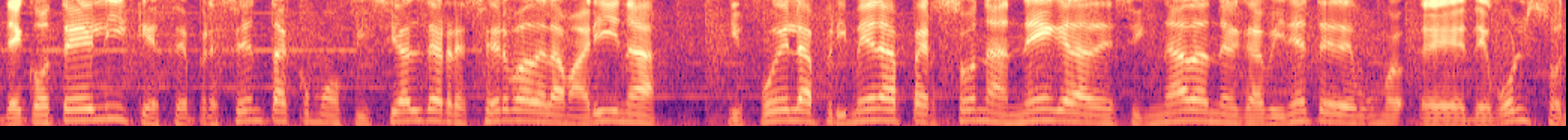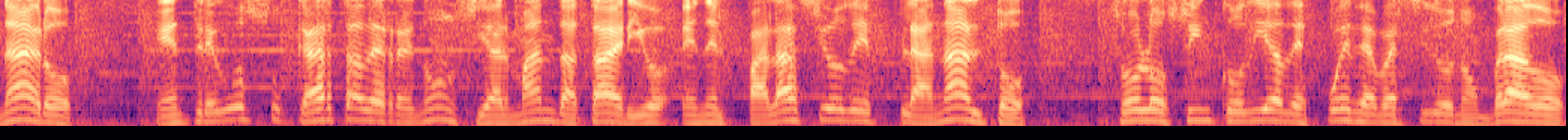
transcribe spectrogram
De Cotelli, que se presenta como oficial de reserva de la Marina y fue la primera persona negra designada en el gabinete de, eh, de Bolsonaro, entregó su carta de renuncia al mandatario en el Palacio de Planalto, solo cinco días después de haber sido nombrado,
